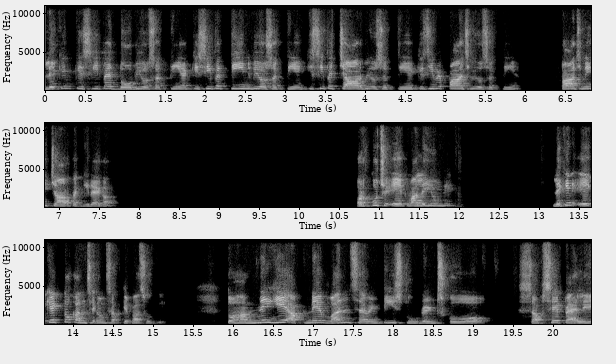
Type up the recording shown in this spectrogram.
लेकिन किसी पे दो भी हो सकती हैं, किसी पे तीन भी हो सकती हैं, किसी पे चार भी हो सकती हैं, किसी पे पाँच भी हो सकती हैं। पाँच नहीं, चार तक ही रहेगा। और कुछ एक वाले ही होंगे। लेकिन एक एक तो कम से कम सबके पास होगी। तो हमने ये अपने 170 स्टूडेंट्स को सबसे पहले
